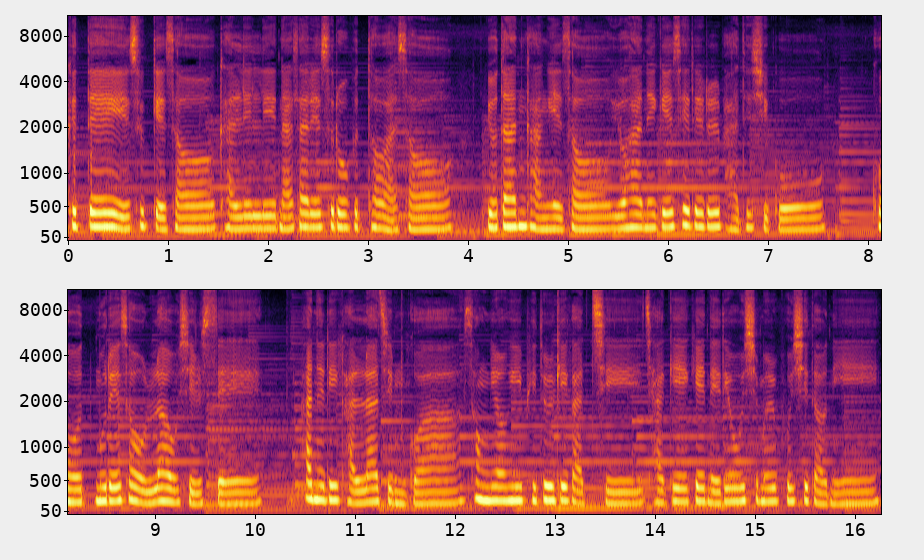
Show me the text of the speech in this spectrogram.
그때 예수께서 갈릴리 나사렛으로부터 와서 요단 강에서 요한에게 세례를 받으시고 곧 물에서 올라오실새 하늘이 갈라짐과 성령이 비둘기 같이 자기에게 내려오심을 보시더니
